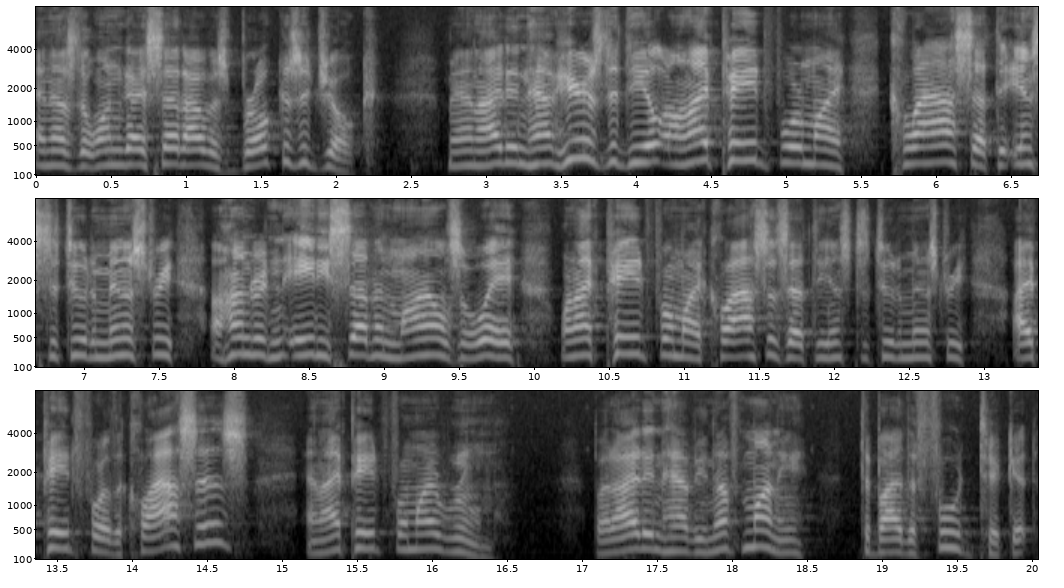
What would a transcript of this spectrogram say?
and as the one guy said, I was broke as a joke. Man, I didn't have. Here's the deal. When I paid for my class at the Institute of Ministry, 187 miles away, when I paid for my classes at the Institute of Ministry, I paid for the classes and I paid for my room. But I didn't have enough money to buy the food ticket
